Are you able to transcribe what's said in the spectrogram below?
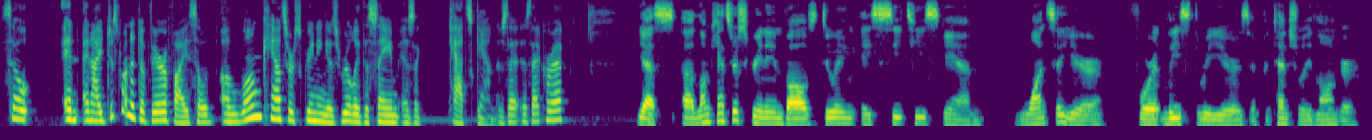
So, and and I just wanted to verify. So, a lung cancer screening is really the same as a CAT scan. Is that is that correct? Yes, uh, lung cancer screening involves doing a CT scan once a year for at least three years and potentially longer.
